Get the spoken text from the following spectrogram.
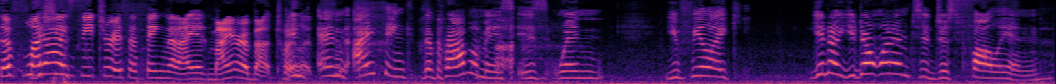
the flushing yes. feature is a thing that I admire about toilets. and, and I think the problem is is when you feel like you know you don't want them to just fall in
